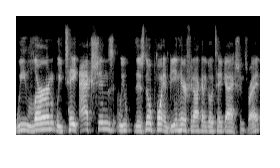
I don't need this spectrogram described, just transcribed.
we learn, we take actions. We there's no point in being here if you're not going to go take actions, right?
